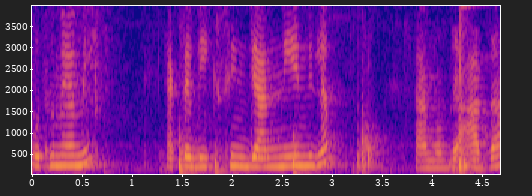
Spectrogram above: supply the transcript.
প্রথমে আমি একটা মিক্সিং জার নিয়ে নিলাম। তার মধ্যে আদা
